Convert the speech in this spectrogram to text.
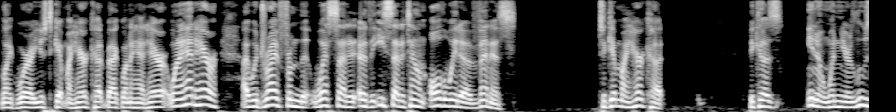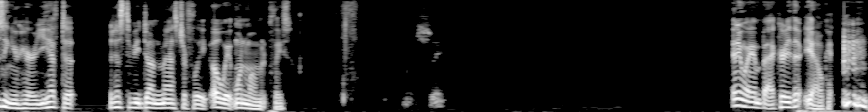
like where I used to get my hair cut back when I had hair. When I had hair, I would drive from the west side, of, or the east side of town, all the way to Venice to get my hair cut because you know when you're losing your hair you have to it has to be done masterfully. Oh wait one moment please. Let's see. Anyway i'm back. Are you there? Yeah okay. I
